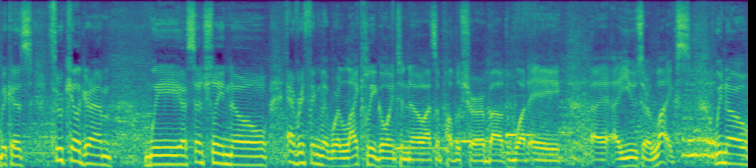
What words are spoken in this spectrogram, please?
Because through Kilogram, we essentially know everything that we're likely going to know as a publisher about what a, a, a, user likes. We know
